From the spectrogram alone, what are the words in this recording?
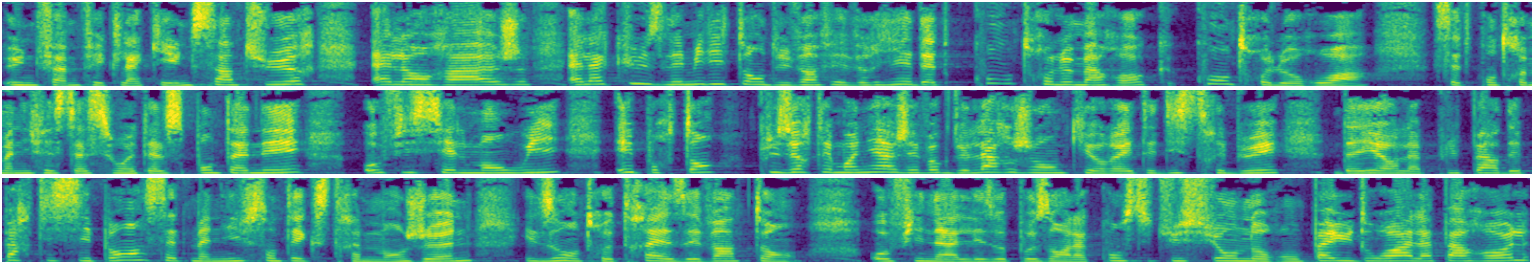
Une femme fait claquer une elle enrage, elle accuse les militants du 20 février d'être contre le Maroc, contre le roi. Cette contre-manifestation est-elle spontanée? Officiellement oui, et pourtant plusieurs témoignages évoquent de l'argent qui aurait été distribué. D'ailleurs, la plupart des participants à cette manif sont extrêmement jeunes, ils ont entre 13 et 20 ans. Au final, les opposants à la Constitution n'auront pas eu droit à la parole,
